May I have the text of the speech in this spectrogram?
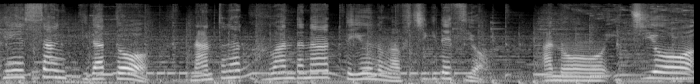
計算機だとなんとなく不安だなっていうのが不思議ですよ。あのー、一応あ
